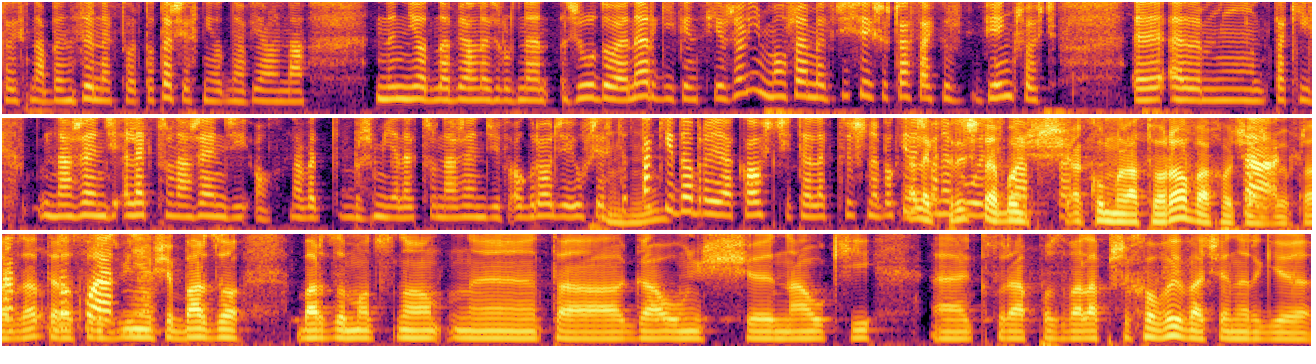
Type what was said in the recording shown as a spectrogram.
to jest na benzynę, które to też jest nieodnawialna, nieodnawialne źródło, źródło energii, więc jeżeli możemy w dzisiejszych czasach już większość e, takich narzędzi, elektronarzędzi, o, nawet brzmi elektronarzędzi w ogrodzie, już jest mhm. takiej dobrej jakości, te elektryczne, bo kiedyś elektryczne one były bądź słabsze. akumulatorowa chociażby, tak, prawda? Teraz dokładnie. rozwinął się bardzo, bardzo mocno e, ta gałąź nauki E, która pozwala przechowywać energię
